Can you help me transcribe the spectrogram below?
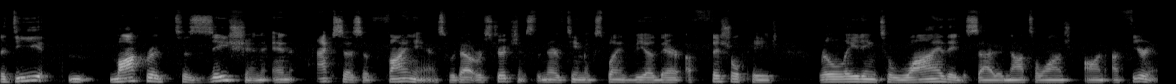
the democratization and access of finance without restrictions. The Nerve team explained via their official page relating to why they decided not to launch on Ethereum.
